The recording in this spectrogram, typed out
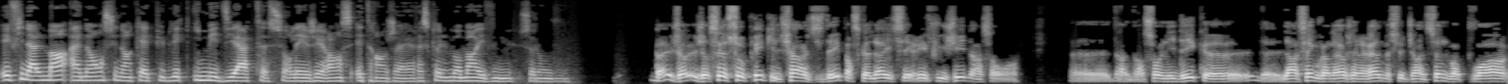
et finalement annonce une enquête publique immédiate sur l'ingérence étrangère? Est-ce que le moment est venu, selon vous? Ben, je, serais surpris qu'il change d'idée parce que là, il s'est réfugié dans son, dans, son idée que l'ancien gouverneur général, M. Johnson, va pouvoir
